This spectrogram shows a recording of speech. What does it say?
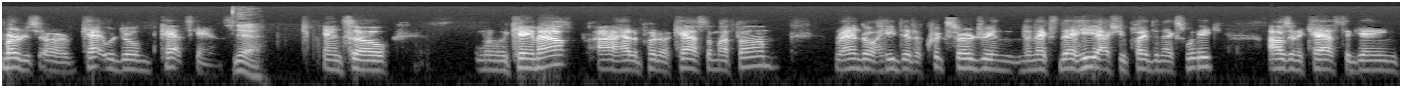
emergency or cat. We're doing CAT scans. yeah. And so when we came out, I had to put a cast on my thumb. Randall, he did a quick surgery, and the next day he actually played the next week. I was in a cast to game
